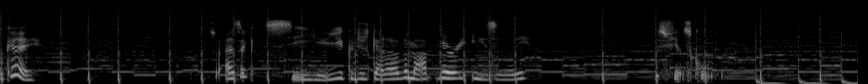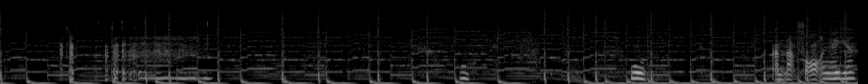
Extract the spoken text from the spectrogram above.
Okay. So as I can see here, you can just get out of the map very easily. This feels cool. Whoa. I'm not falling again.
